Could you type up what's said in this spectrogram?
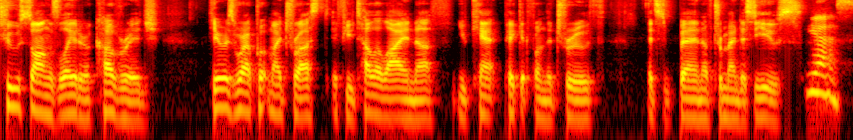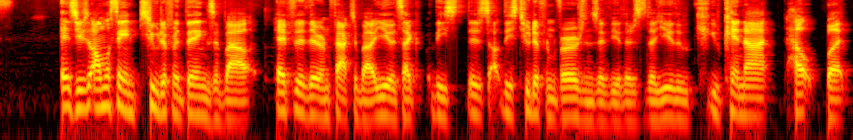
two songs later coverage here is where i put my trust. If you tell a lie enough you can't pick it from the truth. It's been of tremendous use. Yes. It's almost saying two different things about if they're in fact about you, it's like these there's these two different versions of you. There's the you you cannot help but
